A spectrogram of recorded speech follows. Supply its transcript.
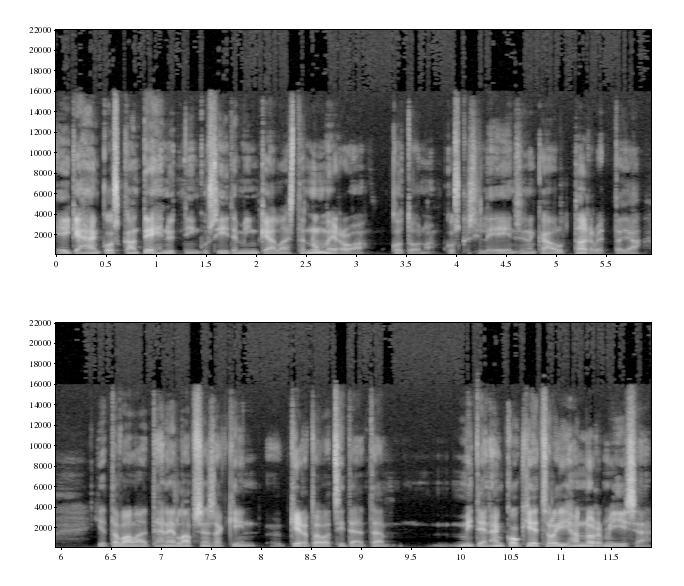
eikä hän koskaan tehnyt niin kuin siitä minkäänlaista numeroa kotona, koska sille ei ensinnäkään ollut tarvetta. Ja, ja tavallaan, että hänen lapsensakin kertoivat sitä, että miten hän koki, että se oli ihan normi-isä,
